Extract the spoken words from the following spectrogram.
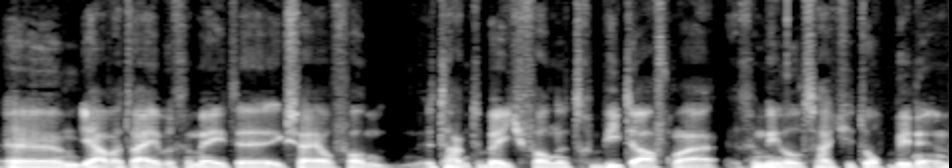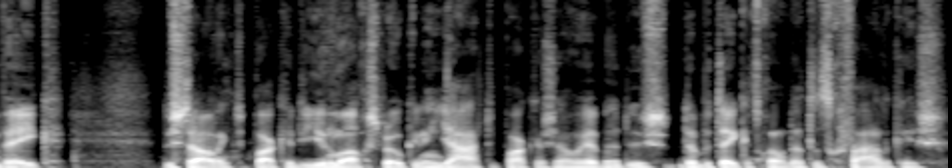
Uh, ja, wat wij hebben gemeten, ik zei al van... het hangt een beetje van het gebied af... maar gemiddeld had je toch binnen een week de straling te pakken... die je normaal gesproken in een jaar te pakken zou hebben. Dus dat betekent gewoon dat het gevaarlijk is.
